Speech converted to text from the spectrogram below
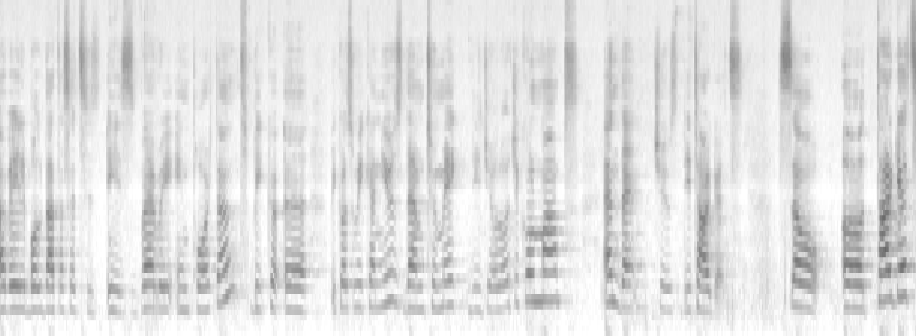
available data sets is, is very important beca uh, because we can use them to make the geological maps and then choose the targets. So uh, targets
